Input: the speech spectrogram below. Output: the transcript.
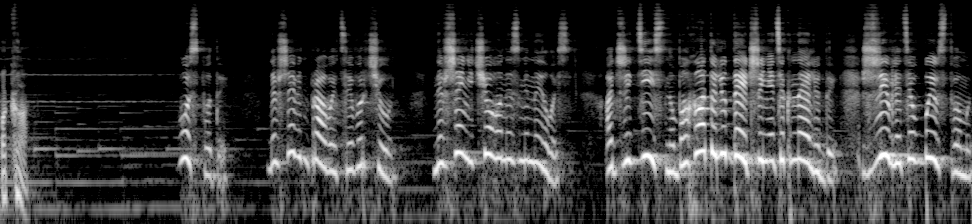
пока. Господи, Невже він правий цей ворчун? Невже нічого не змінилось? Адже дійсно багато людей чинять як нелюди, живляться вбивствами,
